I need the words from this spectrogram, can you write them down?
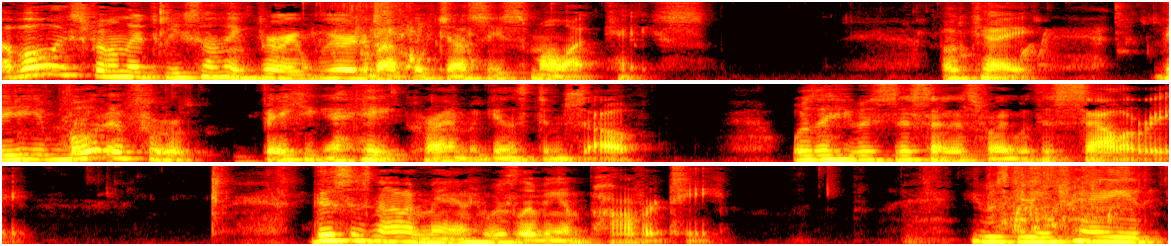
I've always found there to be something very weird about the Jussie Smollett case. Okay, the motive for faking a hate crime against himself was that he was dissatisfied with his salary. This is not a man who was living in poverty. He was getting paid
